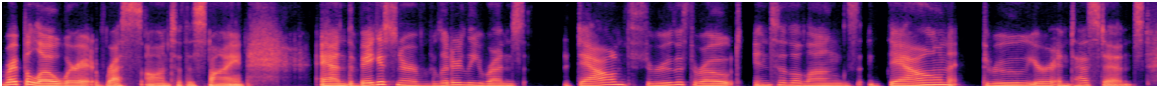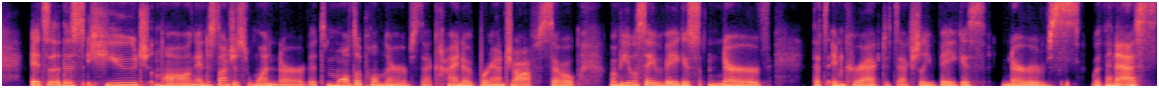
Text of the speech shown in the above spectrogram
right below where it rests onto the spine. And the vagus nerve literally runs down through the throat into the lungs, down through your intestines. It's this huge, long, and it's not just one nerve, it's multiple nerves that kind of branch off. So when people say vagus nerve, that's incorrect. It's actually vagus nerves with an S.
